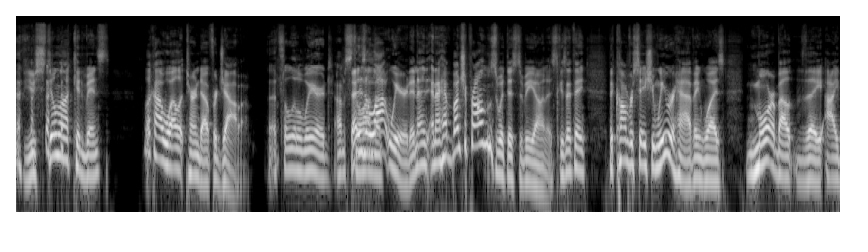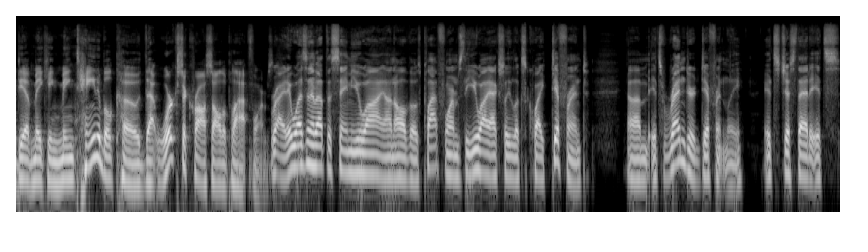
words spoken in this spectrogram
If you're still not convinced, look how well it turned out for Java. That's a little weird. I'm still That is a the- lot weird. And I, and I have a bunch of problems with this, to be honest, because I think the conversation we were having was more about the idea of making maintainable code that works across all the platforms. Right. It wasn't about the same UI on all those platforms. The UI actually looks quite different. Um, it's rendered differently. It's just that it's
